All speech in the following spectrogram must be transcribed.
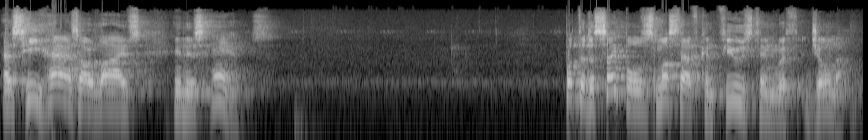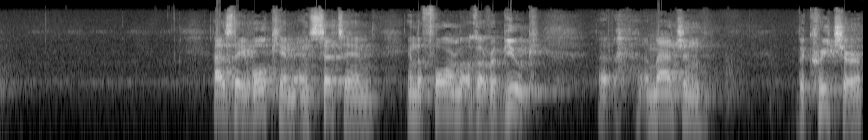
as He has our lives in His hands. But the disciples must have confused Him with Jonah as they woke him and said to him in the form of a rebuke, uh, imagine the creature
